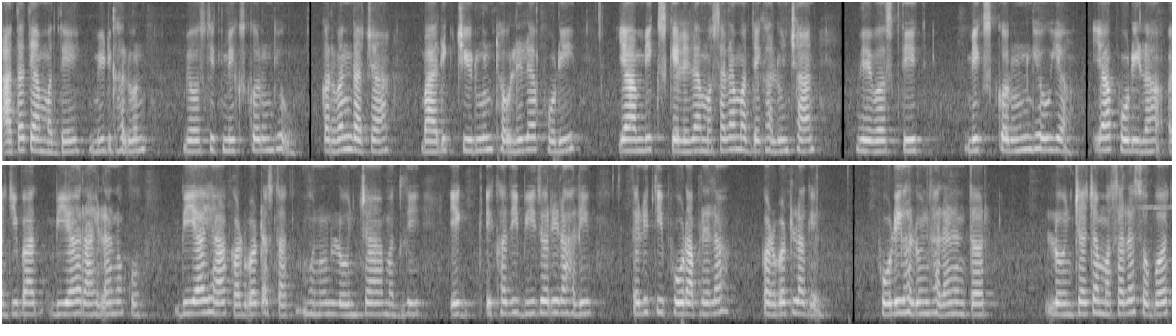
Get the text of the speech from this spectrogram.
आता त्यामध्ये मीठ घालून व्यवस्थित मिक्स करून घेऊ. करवंदाच्या बारीक चिरून ठेवलेल्या फोडी या मिक्स केलेल्या मसाल्यामध्ये घालून छान व्यवस्थित मिक्स करून घेऊया. या फोडीला अजिबात बिया राहायला नको. बिया ह्या कडवट असतात. म्हणून लोणच्यामधली एक एखादी बी जरी राहिली तरी ती फोड आपल्याला कडवट लागेल. फोडी घालून झाल्यानंतर लोणच्याच्या मसाल्यासोबत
